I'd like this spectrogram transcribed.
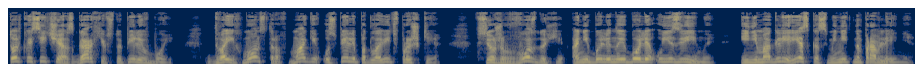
Только сейчас гархи вступили в бой. Двоих монстров маги успели подловить в прыжке. Все же в воздухе они были наиболее уязвимы и не могли резко сменить направление.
